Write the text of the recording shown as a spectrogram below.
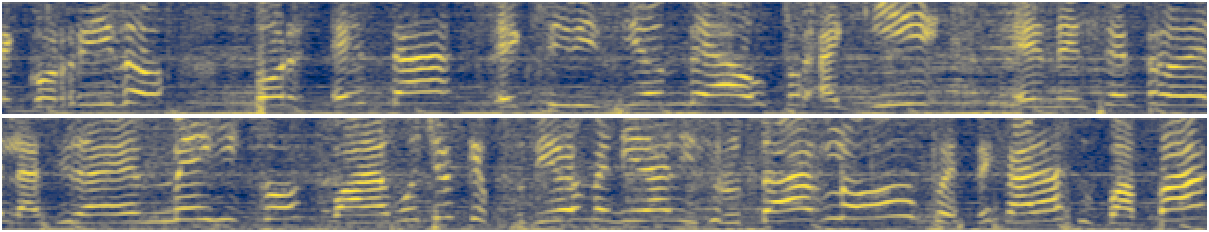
Recorrido por esta exhibición de autos aquí en el centro de la Ciudad de México. Para muchos que pudieron venir a disfrutarlo, festejar a su papá,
